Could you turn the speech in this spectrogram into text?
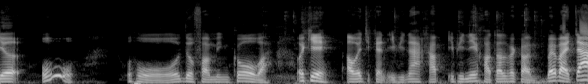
เยอะๆ โอ้โอ้โหดูฟามิงโกว่ะ โอเค เอาไว้เจอกันอีพีหน้าครับ อีพีนี้ขอต้อนรัดไปก่อน บ๊ายบายจ้า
